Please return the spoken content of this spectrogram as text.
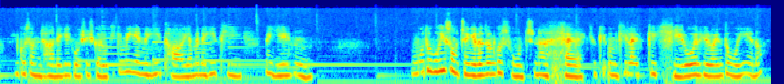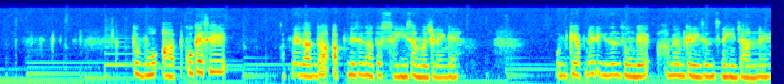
उनको समझाने की कोशिश करो कि मैं ये नहीं था या मैं नहीं थी, मैं ये हूँ। वो तो वही सोचेंगे ना जो उनको सोचना है, क्योंकि उनकी लाइफ के हीरो और हीरोइन तो वही है ना। तो वो आपको कैसे अपने ज़्यादा, अपने से ज़्यादा सही समझ लेंगे? उनके अपने रीजंस होंगे, हमें उनके रीजंस नहीं जानने।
